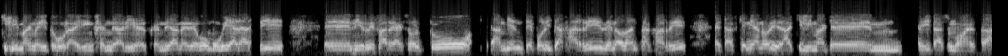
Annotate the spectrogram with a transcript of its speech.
kilimak nahi ditugula egin jendeari, ez? Jendea nahi dugu mugiarazi, eh, nirrifarreak sortu, ambiente politia jarri, deno dantzan jarri, eta azkenean hori da kilimaken egitasmoa, ez da?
